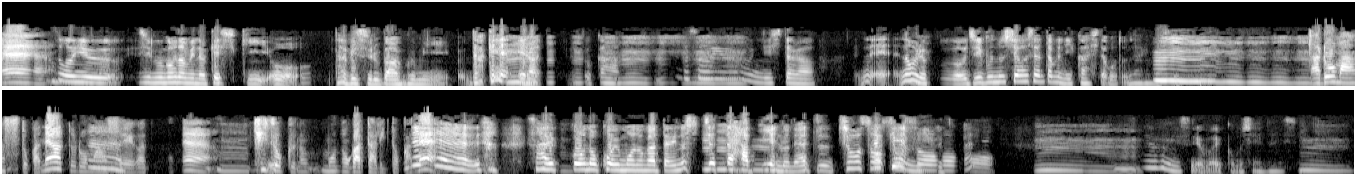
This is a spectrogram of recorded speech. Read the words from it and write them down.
ね。そういう自分好みの景色を旅する番組だけ選んでるとか、そういう風にしたら、ね、能力を自分の幸せのために活かしたことになりますよ。うんうんうんうんうん。あ、ロマンスとかね。あとロマンス映画とかね。うん貴族の物語とかね。ねえ、最高の恋物語の知っちゃったハッピーエンドのやつ、そうそうそうそう。うん。そういう風にすればいいかもしれないですよ。うん。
